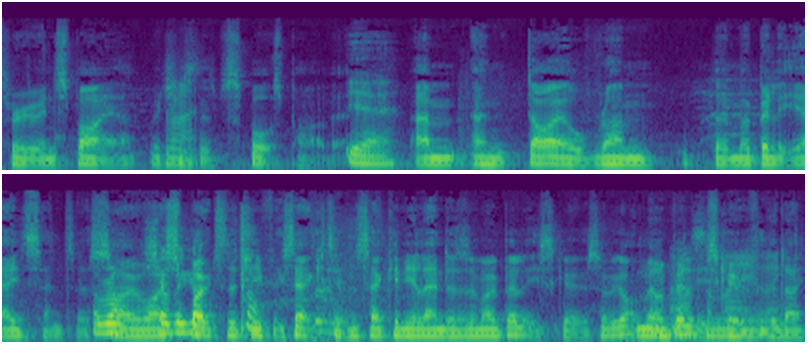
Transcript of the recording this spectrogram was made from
through Inspire, which Right. is the sports part of it. Yeah. Um, and Dial run the Mobility Aid Centre. Oh, so right. I So spoke got- to the chief oh, executive and said, "Can you lend us a mobility scooter?" So we got a mobility That's scooter for the day.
